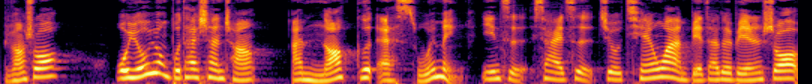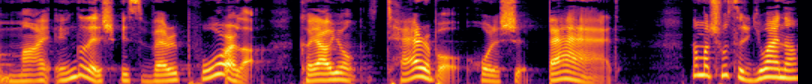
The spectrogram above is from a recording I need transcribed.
比方说，我游泳不太擅长。I'm not good at swimming。因此，下一次就千万别再对别人说 My English is very poor 了，可要用 terrible 或者是 bad。那么除此以外呢？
